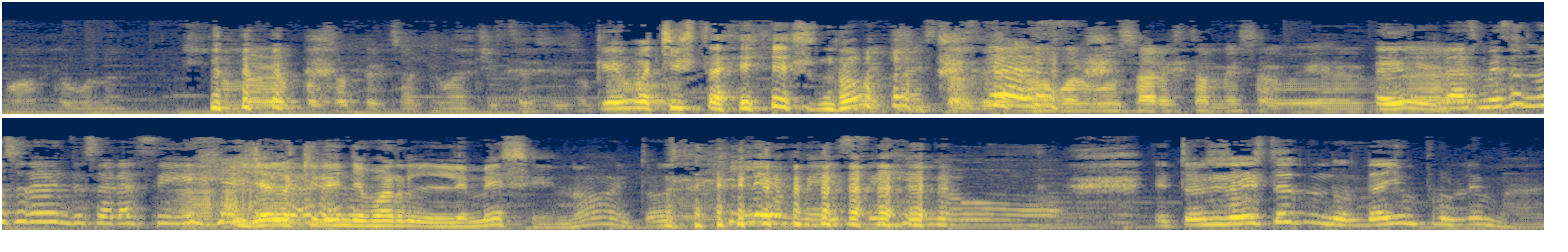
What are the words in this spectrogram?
Wow, qué buena. No me había puesto a pensar qué machista es eso. qué machista es, ¿no? Machista, no vuelvo a usar esta mesa, güey. Eh, Las mesas no se deben de usar así. Y ya lo quieren llamar Lemese, ¿no? Entonces, Le mece, no. entonces ahí está donde hay un problema.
